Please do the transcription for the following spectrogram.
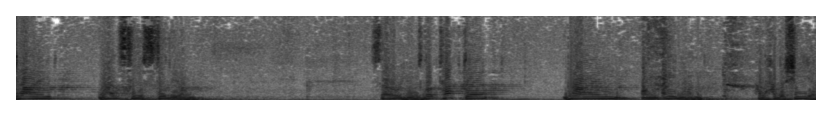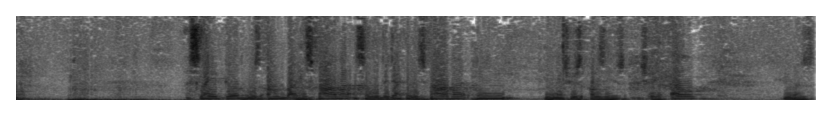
died whilst he was still young. So he was looked after by Umm Ayman al-Habashiyah, a slave girl who was owned by his father. So with the death of his father, he, you know, she was obviously she was ill, he was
